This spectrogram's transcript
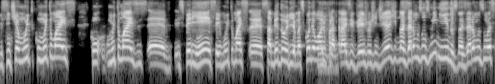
me sentia muito com muito mais com muito mais é, experiência e muito mais é, sabedoria. Mas quando eu olho uhum. para trás e vejo hoje em dia, nós éramos uns meninos, nós éramos umas,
